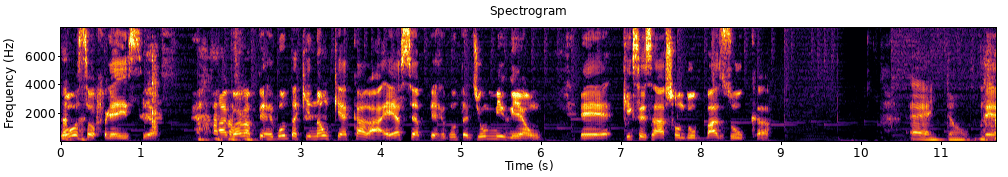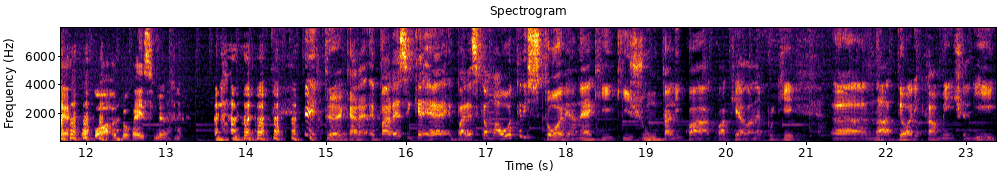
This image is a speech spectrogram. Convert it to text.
Ô, sofrência. Agora, uma pergunta que não quer calar. Essa é a pergunta de um milhão. O é, que, que vocês acham do Bazooka? É, então. É, concordo, é isso mesmo. Então, cara, é, parece que é, parece que é uma outra história, né? Que, que junta ali com, a, com aquela, né? Porque uh, na, teoricamente ali,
